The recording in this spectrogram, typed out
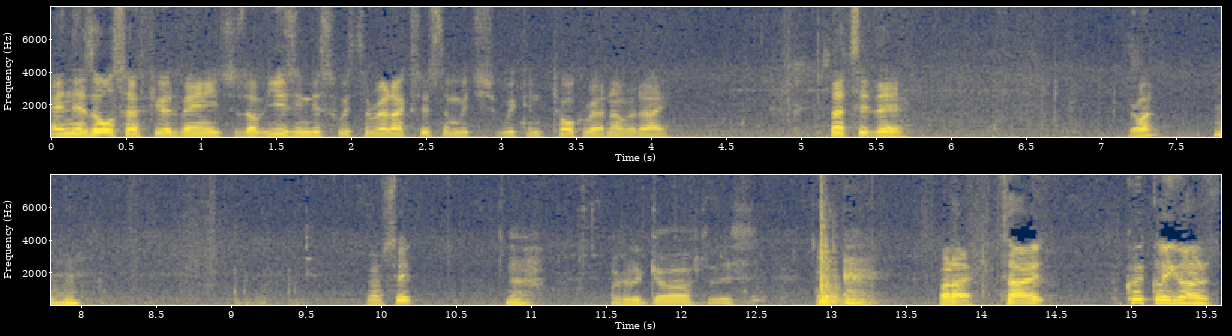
And there's also a few advantages of using this with the Redarc system, which we can talk about another day. That's it there. Right? Mm-hmm. That's it? No. I've got to go after this. Righto. So, quickly going to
